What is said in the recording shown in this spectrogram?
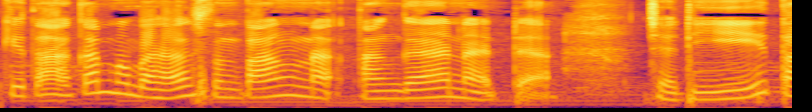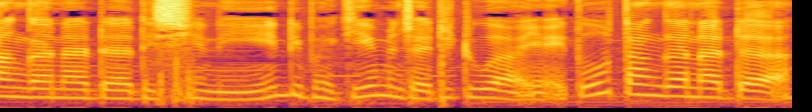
kita akan membahas tentang na tangga nada. Jadi, tangga nada di sini dibagi menjadi dua, yaitu tangga nada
